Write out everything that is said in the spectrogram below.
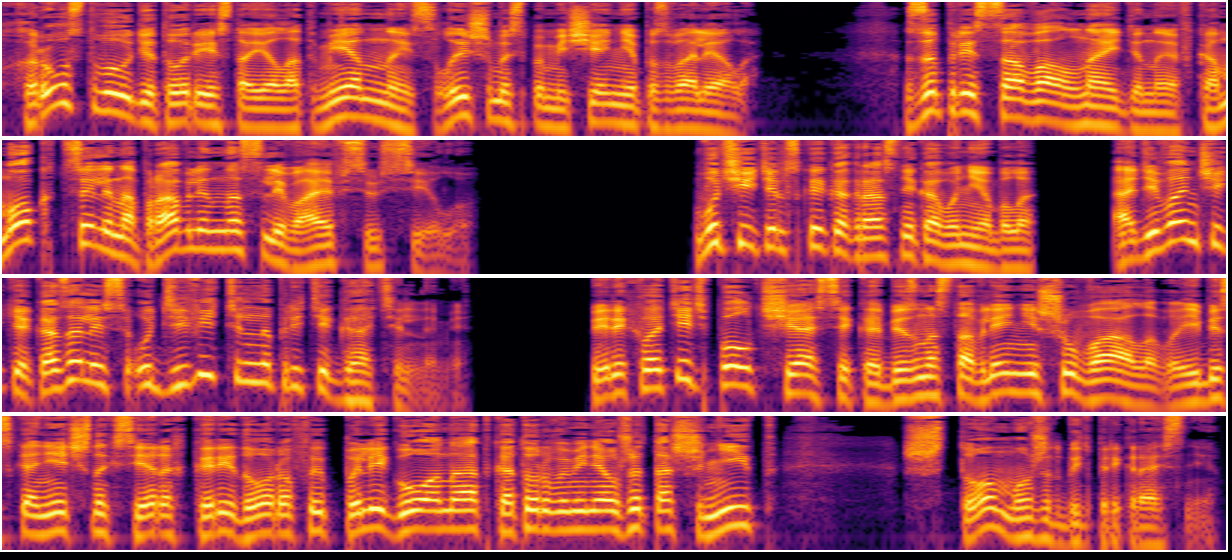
хруст в аудитории стоял отменный, слышимость помещения позволяла запрессовал найденное в комок, целенаправленно сливая всю силу. В учительской как раз никого не было, а диванчики оказались удивительно притягательными. Перехватить полчасика без наставлений Шувалова и бесконечных серых коридоров и полигона, от которого меня уже тошнит, что может быть прекраснее?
